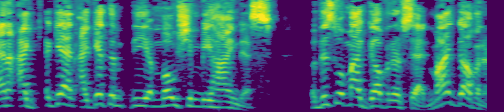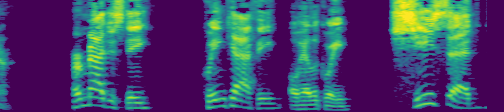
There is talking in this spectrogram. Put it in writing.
And I, again, I get the, the emotion behind this, but this is what my governor said. My governor, Her Majesty, Queen Kathy, oh, the Queen, she said,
